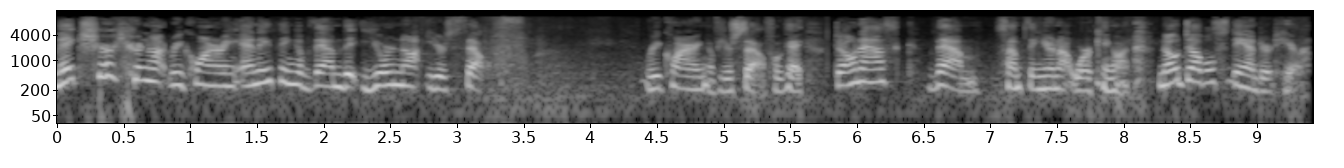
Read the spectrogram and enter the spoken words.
make sure you're not requiring anything of them that you're not yourself requiring of yourself, okay? Don't ask them something you're not working on. No double standard here.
